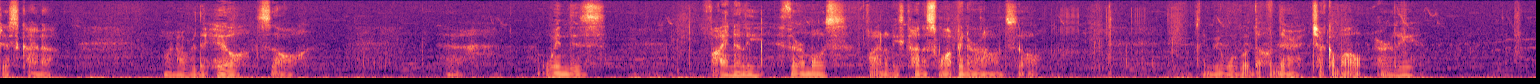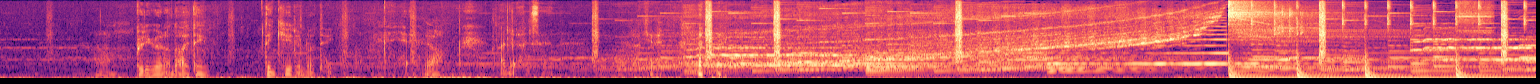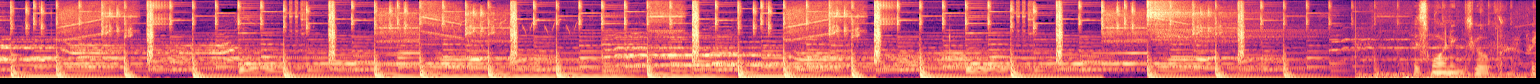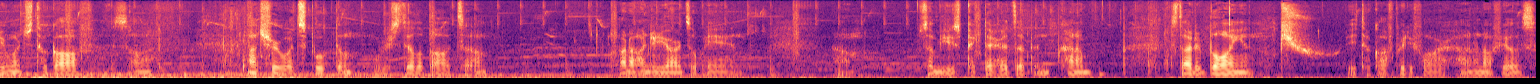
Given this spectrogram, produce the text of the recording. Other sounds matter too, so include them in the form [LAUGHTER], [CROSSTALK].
Just kind of went over the hill, so uh, wind is finally thermals finally kind of swapping around. So maybe we'll go down there check them out early. Um, pretty good although I think think Keaton will take. Yeah. 100%. Okay. [LAUGHS] Goop pretty much took off, so not sure what spooked them. We're still about um, about 100 yards away, and um, some ewes picked their heads up and kind of started blowing, and phew, they took off pretty far. I don't know if it was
